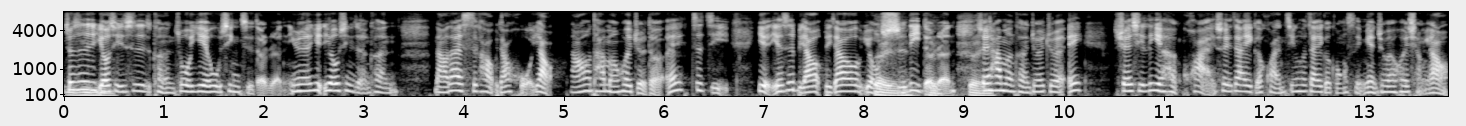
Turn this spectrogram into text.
就是嗯尤其是可能做业务性质的人，因为业业务性质人可能脑袋思考比较活跃，然后他们会觉得，哎、自己也也是比较比较有实力的人，所以他们可能就会觉得，哎、学习力也很快，所以在一个环境或在一个公司里面，就会会想要，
